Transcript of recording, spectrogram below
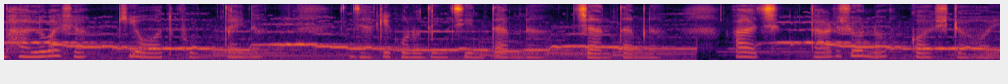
ভালোবাসা কি অদ্ভুত, তাই না? যাকে কোনোদিন চিনতাম না, জানতাম না, আজ তার জন্য কষ্ট হয়।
